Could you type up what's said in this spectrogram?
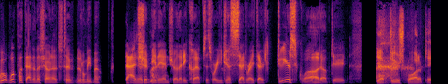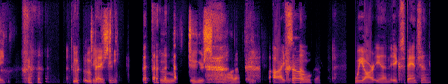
We'll we'll put that in the show notes too. Noodle meat moo. That Yeah. should be the intro that he clips, is where you just said right there, do your squad update. Yep. Do your squad update. Ooh, Do your, ooh, do your squad update. All right, so oh, we are in expansion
